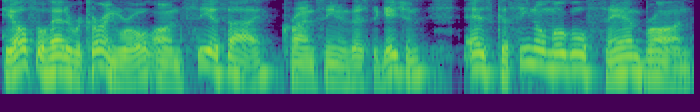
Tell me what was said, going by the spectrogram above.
He also had a recurring role on CSI Crime Scene Investigation as casino mogul Sam Braun,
